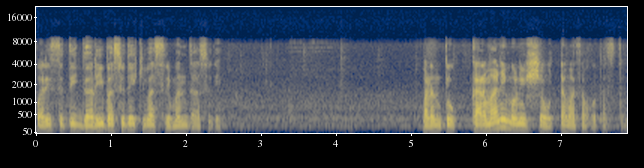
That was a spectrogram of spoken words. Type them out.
परिस्थिती गरीब असू दे किंवा श्रीमंत असू दे परंतु कर्माने मनुष्य उत्तमाचा होत असतो.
